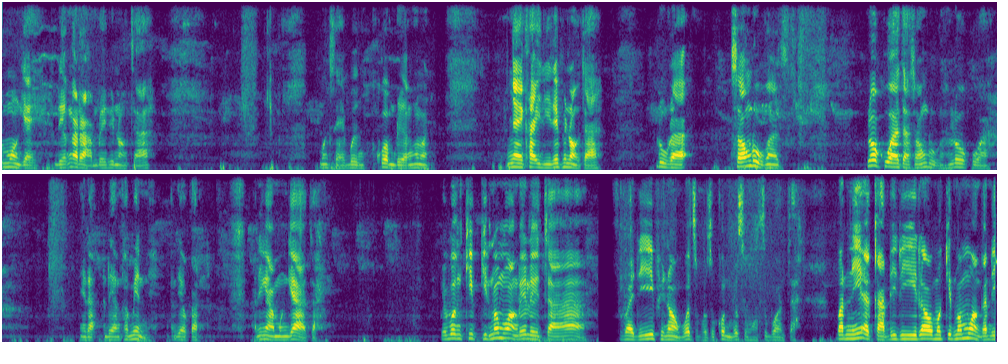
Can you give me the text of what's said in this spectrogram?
ะม่วงใหญ่เหลืองอร่ามเลยพี่น้องจ๋าเมืองแสเบิงคว่มเหลืองเข้ามันใหญ่ไข่ดีได้พี่น้องจ๋าลูกละสองลูกอะโลกลัวจ้ะสองลูกโลกลัวนี่ละแดงขมิ้นเดียวกัน อันนี้งามเมืองย่าจ้ะไปเบิ่งคลิปกินมะม่วงได้เลยจ้าสวัสดีพี่น้องวัดสุขสุขคนวัดสุขสุบอนจ้ะวันนี้อากาศดีๆ เรามากินมะม่วงกันดี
